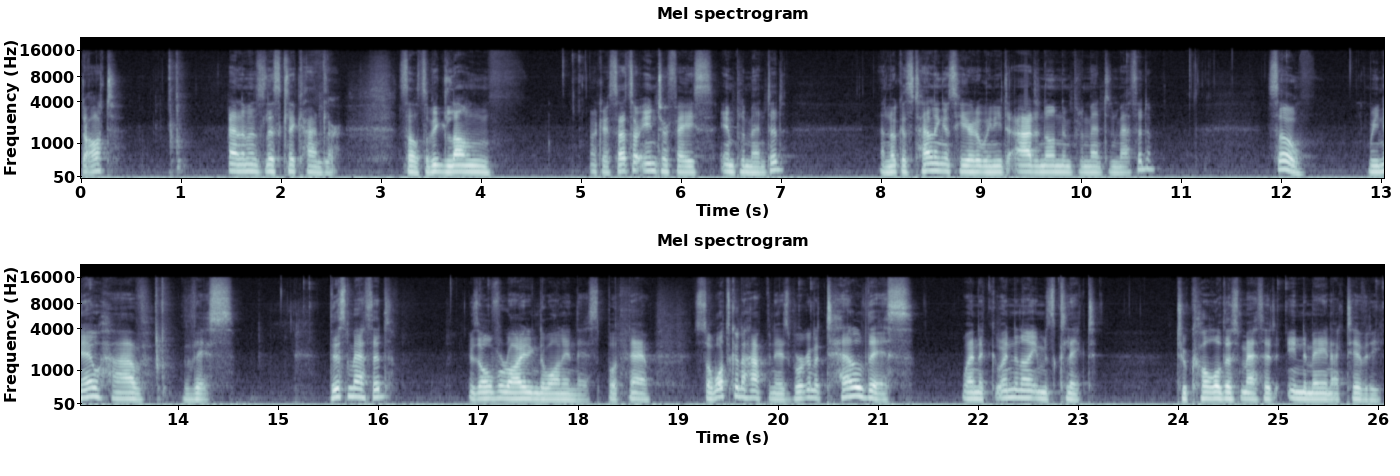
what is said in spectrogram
dot elements list click handler. So it's a big long. Okay, so that's our interface implemented. And look, it's telling us here that we need to add an unimplemented method. So we now have this. This method is overriding the one in this. But now, so what's going to happen is we're going to tell this when, it, when an item is clicked to call this method in the main activity.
